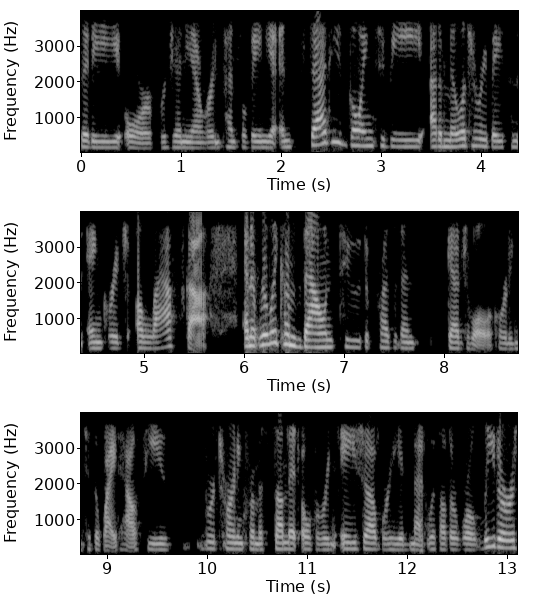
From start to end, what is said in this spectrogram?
City or Virginia or in Pennsylvania. Instead, he's going to be at a military base in Anchorage, Alaska. And it really comes down to the president's schedule, according to the White House. He's returning from a summit over in Asia where he had met with other world leaders,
